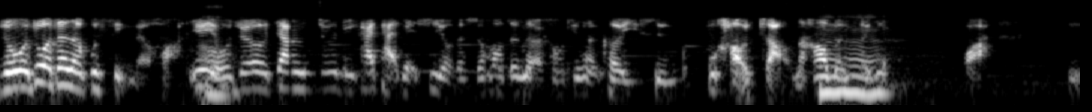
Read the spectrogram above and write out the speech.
如果如果真的不行的话，因为我觉得这样就是离开台北市，有的时候真的儿童精神科医师不好找，然后门诊也哇，嗯。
